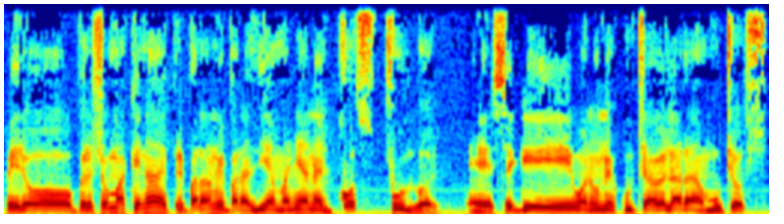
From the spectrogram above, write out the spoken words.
Pero, pero yo más que nada es prepararme para el día de mañana, el post-fútbol. Eh, sé que, bueno, uno escucha hablar a muchos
